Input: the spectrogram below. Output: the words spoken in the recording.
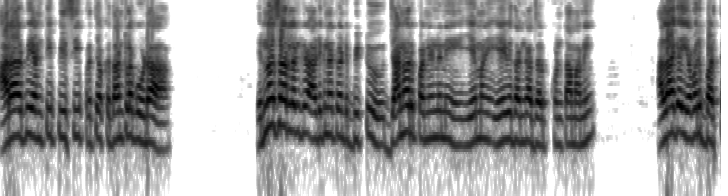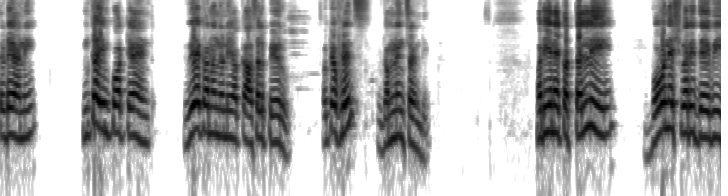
ఆర్ఆర్బి ఎన్టీపీసీ ప్రతి ఒక్క దాంట్లో కూడా ఎన్నోసార్లు అడిగి అడిగినటువంటి బిట్టు జనవరి పన్నెండుని ఏమని ఏ విధంగా జరుపుకుంటామని అలాగే ఎవరి బర్త్డే అని ఇంకా ఇంపార్టెంట్ వివేకానందుని యొక్క అసలు పేరు. ఓకే ఫ్రెండ్స్ గమనించండి. మరి ఈయన యొక్క తల్లి భువనేశ్వరి దేవి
